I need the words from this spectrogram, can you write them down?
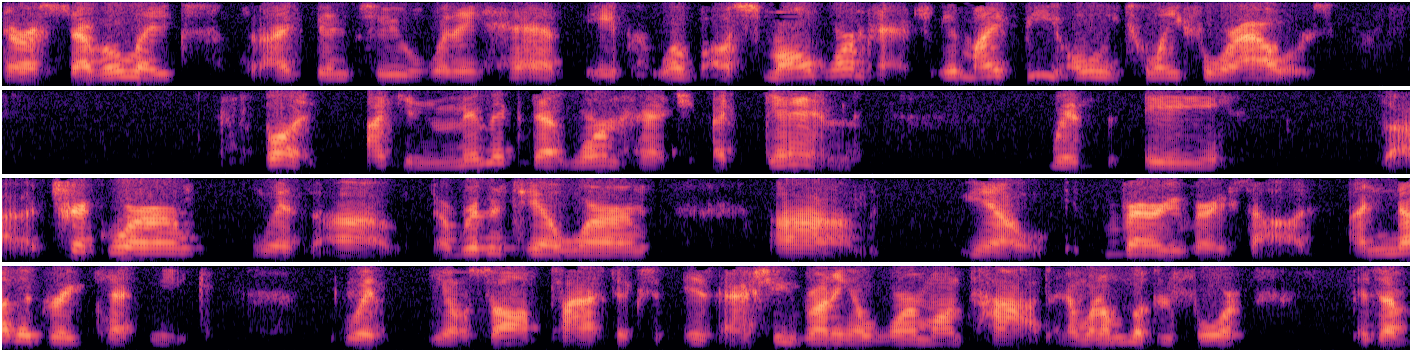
there are several lakes that I've been to where they have a, well, a small worm hatch. It might be only 24 hours but I can mimic that worm hatch again with a uh, trick worm, with uh, a ribbon tail worm. Um, you know, very very solid. Another great technique with you know soft plastics is actually running a worm on top. And what I'm looking for is a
